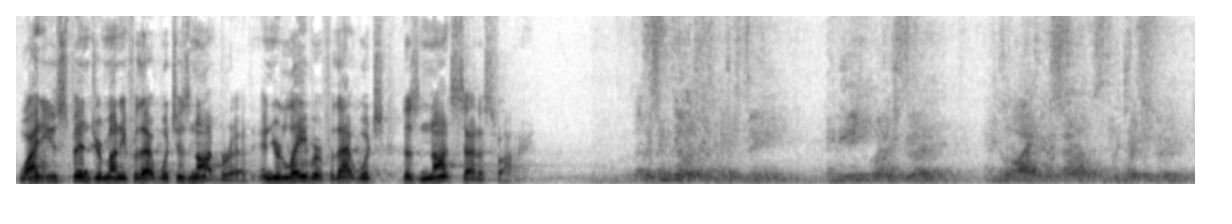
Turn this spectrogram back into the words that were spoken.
Why do you spend your money for that which is not bread, and your labor for that which does not satisfy? Listen diligently to me, and eat what is good, and delight yourselves in rich food.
